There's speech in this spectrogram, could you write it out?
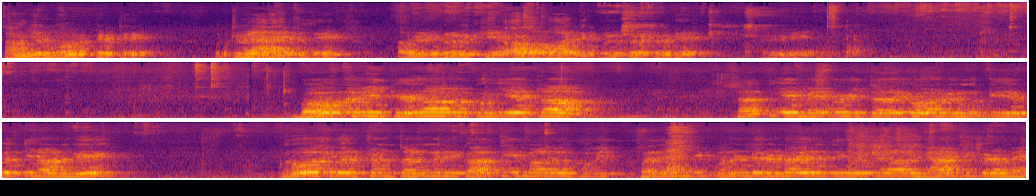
நாம் எல்லோரும் பெற்று ஒற்றுமையாக இருந்து அவருடைய பெருமைக்கு ஆழமாக என்று குறிப்பிட்டு பௌர்ணமி கீழாமல் கொடியேற்றான் சத்திய மெய்வழி தலைவாண்டு நூற்றி இருபத்தி நான்கு. குரோதி வருஷம் தன்மதி கார்த்திகை மாதம் பதி- பதினைஞ்சு பன்னெண்டு ரெண்டாயிரத்தி இருபத்தி நாலு ஞாயிற்றுக்கிழமை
